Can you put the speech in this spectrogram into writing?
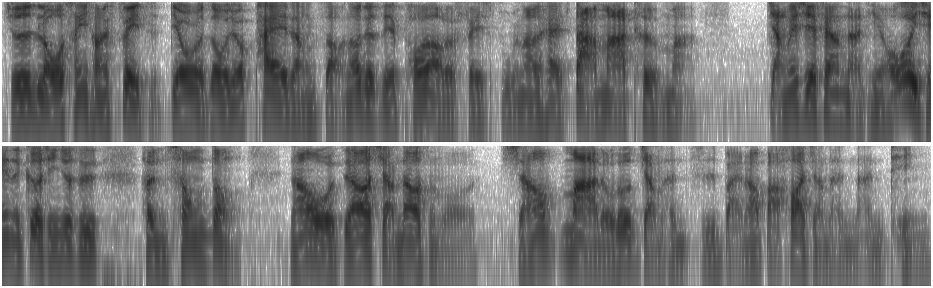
就是揉成一团废纸丢了之后，我就拍了一张照，然后就直接 po 到了 Facebook，然后就开始大骂特骂，讲了一些非常难听的话。我以前的个性就是很冲动，然后我只要想到什么想要骂的，我都讲得很直白，然后把话讲的很难听。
